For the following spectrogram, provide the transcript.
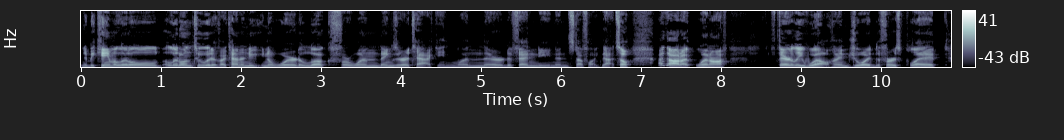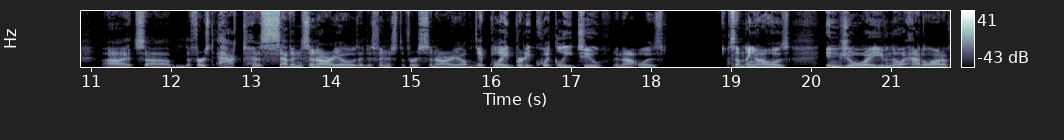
it became a little a little intuitive. I kind of knew you know where to look for when things are attacking, when they're defending, and stuff like that. So I thought it went off fairly well. I enjoyed the first play. Uh, it's uh, the first act has seven scenarios. I just finished the first scenario. It played pretty quickly too, and that was something I always enjoy, even though it had a lot of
